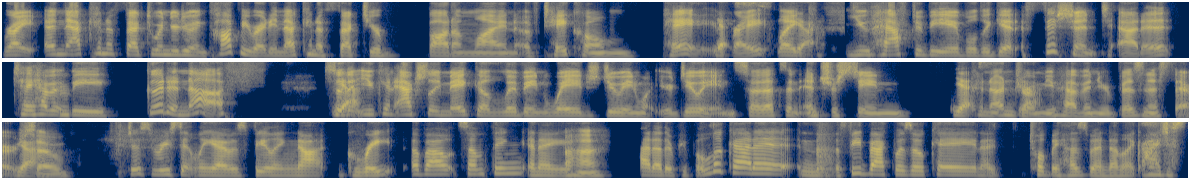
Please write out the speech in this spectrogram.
Right. And that can affect when you're doing copywriting, that can affect your bottom line of take home pay, yes. right? Like yeah. you have to be able to get efficient at it to have it mm-hmm. be good enough so yeah. that you can actually make a living wage doing what you're doing. So that's an interesting yes. conundrum yeah. you have in your business there. So just recently I was feeling not great about something and I uh-huh. Had other people look at it and the feedback was okay. And I told my husband, I'm like, I just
